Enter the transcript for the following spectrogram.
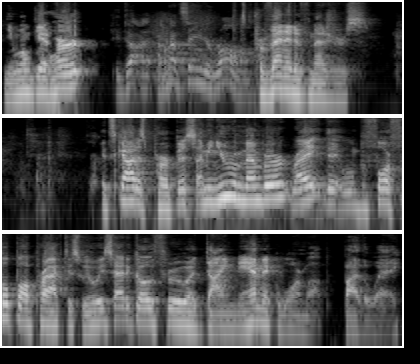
You won't get hurt. I'm not saying you're wrong. It's Preventative measures. It's got its purpose. I mean, you remember, right, that when before football practice, we always had to go through a dynamic warm up, by the way,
